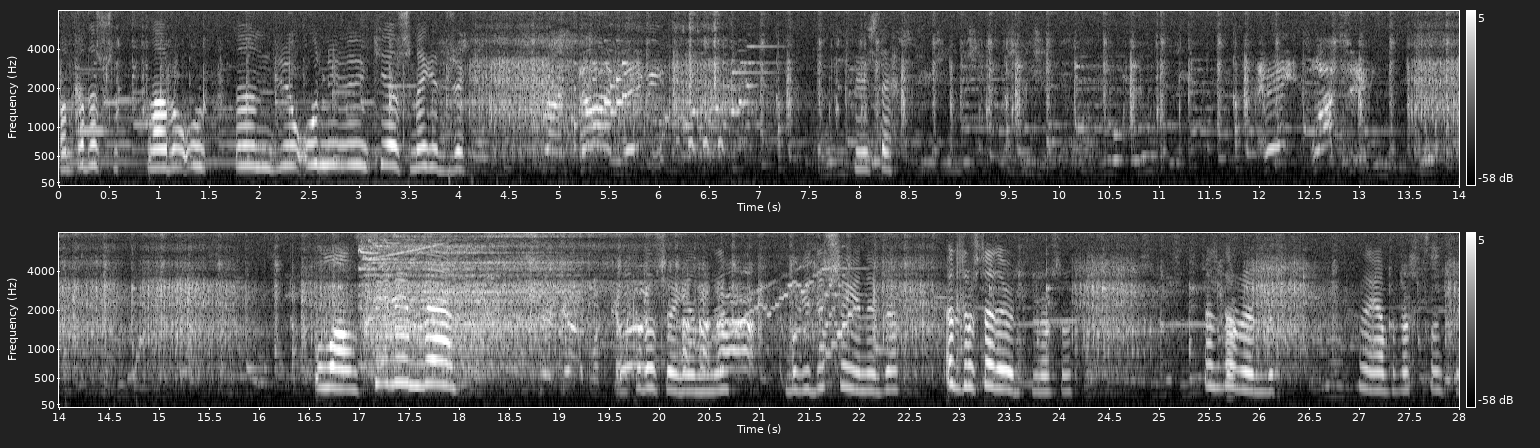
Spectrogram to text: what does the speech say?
Arkadaşlar önce 12 yaşına gelecek. Neyse. Ulan senin ben. Arkadaşlar yendim. Bu gidişle yeneceğim. Öldürse de öldürürsün. Öldür öldür. Ne yapacaksın ki?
